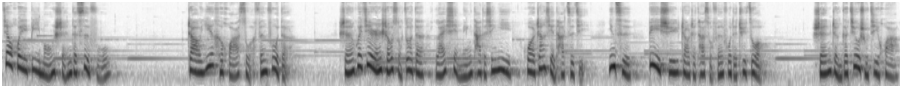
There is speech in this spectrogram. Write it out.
教会必蒙神的赐福。照耶和华所吩咐的，神会借人手所做的来显明他的心意或彰显他自己，因此必须照着他所吩咐的去做。神整个救赎计划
